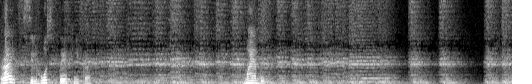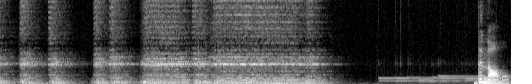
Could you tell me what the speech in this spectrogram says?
рай сільгосптехніка, медик. Динамо,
